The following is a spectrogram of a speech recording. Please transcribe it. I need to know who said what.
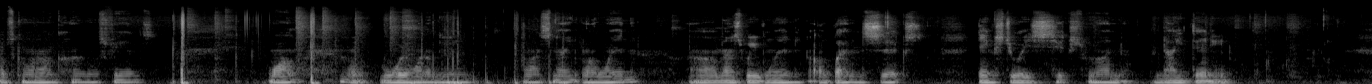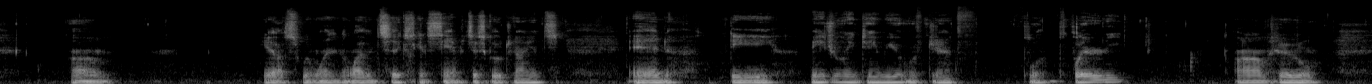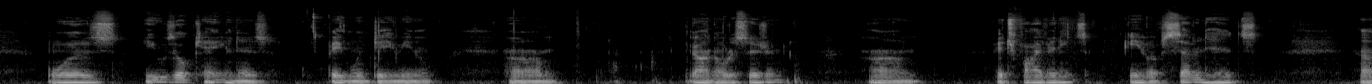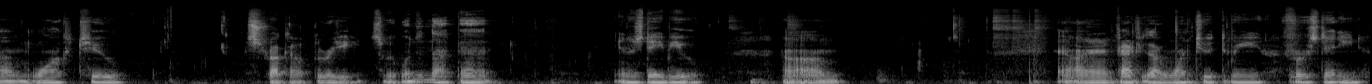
Speaker 1: What's going on, Cardinals fans? Well, boy won a game last night, or win, um, as we win 11-6, thanks to a six-run ninth inning. Um, yes, we won 11-6 against San Francisco Giants, and the Major League debut of Jack Flaherty, um, who was he was okay in his big league debut. Um, got no decision. Um, pitched five innings, gave up seven hits, um, walked two, struck out three, so it wasn't that bad in his debut. Um, uh, in fact, he got a one, two, three first inning,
